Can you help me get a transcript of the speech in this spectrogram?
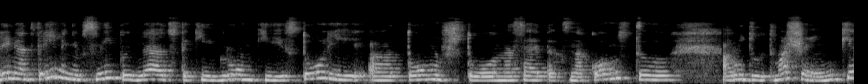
Время от времени в СМИ появляются такие громкие истории о том, что на сайтах знакомств орудуют мошенники.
